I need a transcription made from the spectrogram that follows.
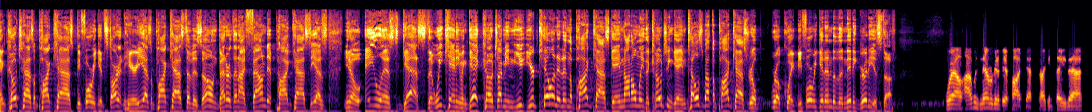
And Coach has a podcast before we get started here. He has a podcast of his own, Better Than I Found It podcast. He has, you know, A list guests that we can't even get, Coach. I mean, you, are killing it in the podcast game, not only the coaching game. Tell us about the podcast real, real quick before we get into the nitty gritty of stuff. Well, I was never going to be a podcaster, I can tell you that.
